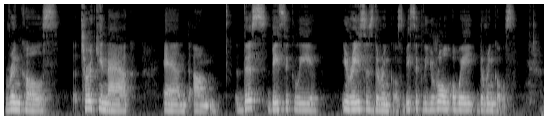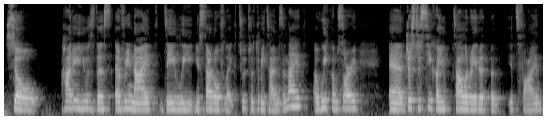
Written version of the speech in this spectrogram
wrinkles, turkey neck, and um, this basically erases the wrinkles. Basically, you roll away the wrinkles. So how do you use this every night, daily? You start off like two to three times a night, a week, I'm sorry, and just to see how you tolerate it, but it's fine.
